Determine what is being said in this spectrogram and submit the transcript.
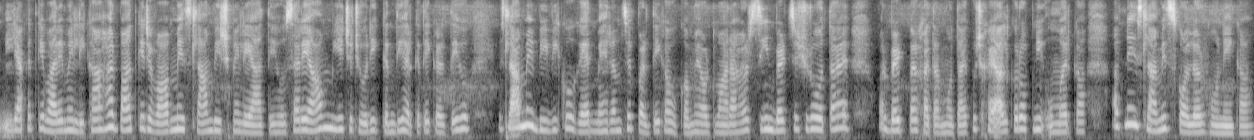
लियाकत के बारे में लिखा, हर बात के जवाब में इस्लाम बीच में ले आते हो। सरेआम ये चचोरी गंदी हरकतें करते हो। इस्लाम में बीवी को गैर महरम से पर्दे का हुक्म है और तुम्हारा हर सीन बेड से शुरू होता है और बेड पर ख़त्म होता है। कुछ ख्याल करो अपनी उम्र का, अपने इस्लामी स्कॉलर होने का।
